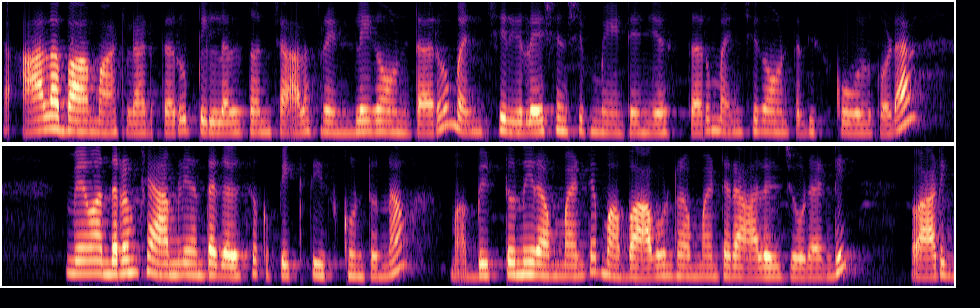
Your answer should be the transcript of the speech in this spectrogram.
చాలా బాగా మాట్లాడతారు. పిల్లలతో చాలా ఫ్రెండ్లీగా ఉంటారు. మంచి రిలేషన్షిప్ మెయింటైన్ చేస్తారు. మంచిగా ఉంటుంది స్కూల్ కూడా. మేమందరం ఫ్యామిలీ అంతా కలిసి ఒక పిక్ తీసుకుంటున్నాం. మా బిట్టుని రమ్మంటే మా బాబుని రమ్మంటే రాలేదు చూడండి. వాడికి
